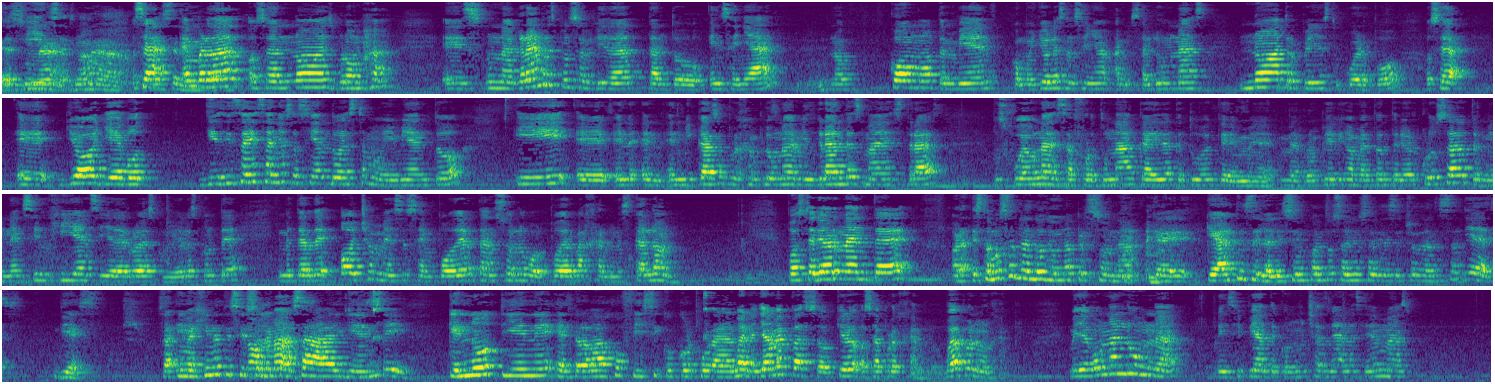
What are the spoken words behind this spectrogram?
te esguinces, ¿no? una- o sea, en verdad, o sea, no es broma, es una gran responsabilidad tanto enseñar, ¿no? Como también, como yo les enseño a mis alumnas, no atropelles tu cuerpo. O sea, eh, yo llevo 16 años haciendo este movimiento y eh, en, mi caso, por ejemplo, una de mis grandes maestras, pues fue una desafortunada caída que tuve que me, me rompí el ligamento anterior cruzado, terminé en cirugía, en silla de ruedas, como ya les conté, y me tardé ocho meses en poder tan solo poder bajar un escalón. Posteriormente, Ahora, estamos hablando de una persona que, que antes de la lesión, ¿cuántos años habías hecho danza? 10. Diez. O sea, imagínate si eso No, le más. pasa a alguien Sí. que no tiene el trabajo físico corporal. Bueno, ya me pasó, quiero, o sea, por ejemplo, voy a poner un ejemplo. Me llegó una alumna, principiante, con muchas ganas y demás,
